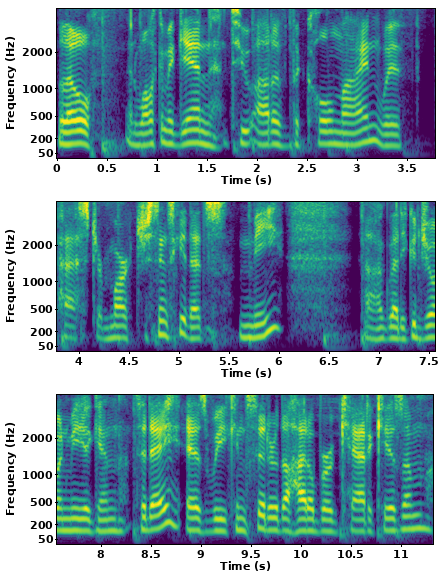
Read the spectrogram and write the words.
Hello, and welcome again to Out of the Coal Mine with Pastor Mark Jasinski. That's me. Uh, glad you could join me again today as we consider the Heidelberg Catechism.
